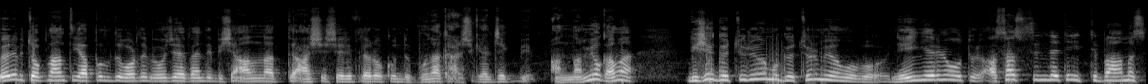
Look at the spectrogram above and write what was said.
böyle bir toplantı yapıldı. Orada bir hoca efendi bir şey anlattı. Aşırı şerifler okundu. Buna karşı gelecek bir anlam yok ama bir şey götürüyor mu götürmüyor mu bu? Neyin yerine oturuyor? Asas sünnete ittibamız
